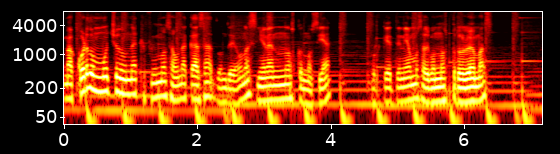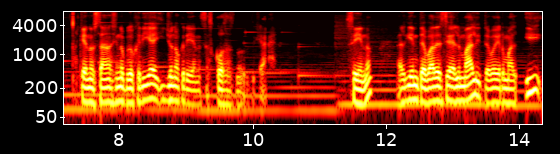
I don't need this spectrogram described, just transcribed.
Me acuerdo mucho de una que fuimos a una casa donde una señora no nos conocía porque teníamos algunos problemas que nos estaban haciendo brujería y yo no creía en esas cosas, ¿no? Dije, ah, sí, ¿no? Alguien te va a decir el mal y te va a ir mal. Y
